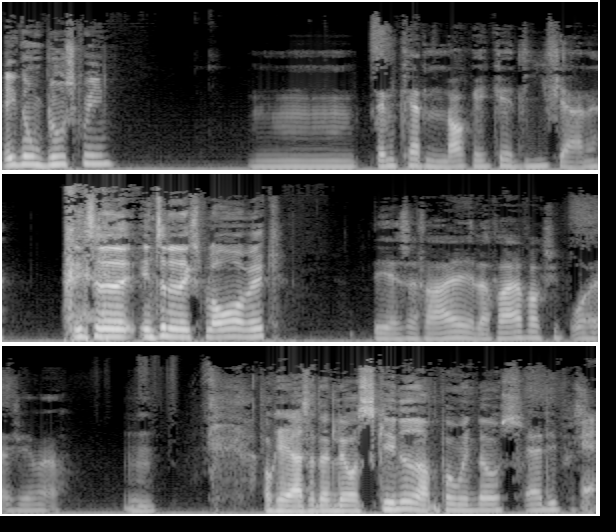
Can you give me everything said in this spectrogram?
Ikke nogen blue screen? Mm, dem kan den nok ikke lige fjerne. Internet, Internet Explorer er væk? Det er Safari eller Firefox, vi bruger her i firmaet. Okay, altså den laver skinnet om på Windows. Ja, lige præcis. Ja.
